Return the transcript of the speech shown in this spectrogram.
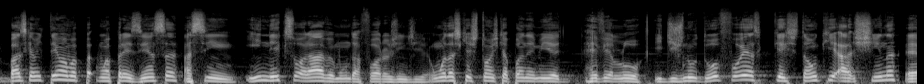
basicamente tem uma, uma presença assim inexorável mundo afora hoje em dia. Uma das questões que a pandemia revelou e desnudou foi a questão que a China é,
